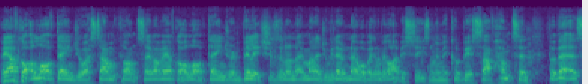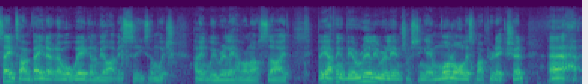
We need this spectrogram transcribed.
they have got a lot of danger, West Ham. We can't say that. They have got a lot of danger. And Bilic is an unknown manager. We don't know what they're going to be like this season. I mean, they could be a Southampton. But at the same time, they don't know what we're going to be like this season, which I think we really have on our side. But yeah, I think it'll be a really, really interesting game. One all is my prediction. Uh,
